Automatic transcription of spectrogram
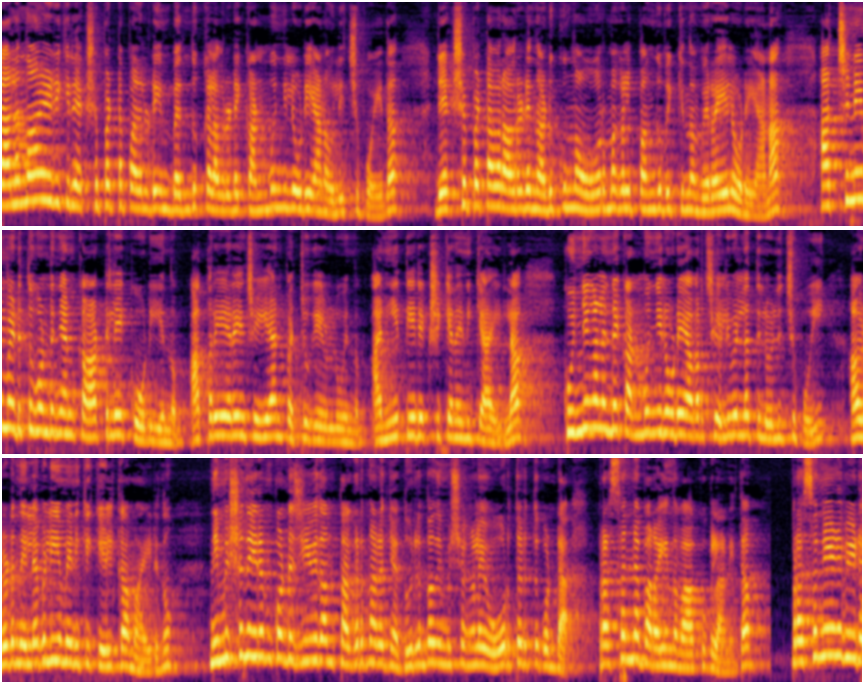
തലനാഴിക്ക് രക്ഷപ്പെട്ട പലരുടെയും ബന്ധുക്കൾ അവരുടെ കൺമുന്നിലൂടെയാണ് ഒലിച്ചുപോയത്. രക്ഷപ്പെട്ടവർ അവരുടെ നടുക്കുന്ന ഓർമ്മകൾ പങ്കുവെക്കുന്ന വിറയലോടെയാണ്. അച്ഛനെയും എടുത്തുകൊണ്ട് ഞാൻ കാട്ടിലേക്ക് ഓടിയെന്നും അത്രയേറെ ചെയ്യാൻ പറ്റുകയുള്ളൂ എന്നും അനിയത്തിയെ രക്ഷിക്കാൻ എനിക്കായില്ല. കുഞ്ഞുങ്ങൾ എന്റെ കൺമുന്നിലൂടെ അവർ ചെളിവെള്ളത്തിൽ ഒലിച്ചുപോയി. അവരുടെ നിലവിളിയും എനിക്ക് കേൾക്കാമായിരുന്നു. നിമിഷനേരം കൊണ്ട് ജീവിതം തകർന്നടഞ്ഞ ദുരന്ത നിമിഷങ്ങളെ ഓർത്തെടുത്തുകൊണ്ട് പ്രസന്ന പറയുന്ന വാക്കുകളാണിത്. പ്രസന്നയുടെ വീട്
